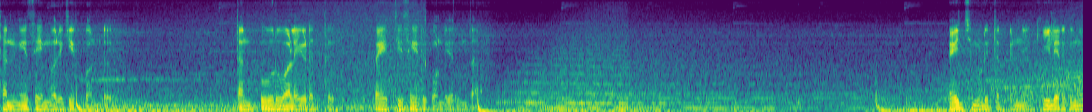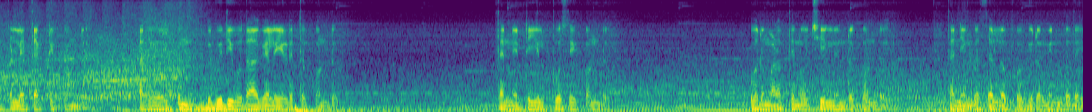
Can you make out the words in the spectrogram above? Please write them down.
தன் மீசை முறுக்கிக் கொண்டு தன் கூறுவலை எடுத்து பயிற்சி செய்து கொண்டிருந்தார். பயிற்சி முடித்த பின்னே கீழே இருக்கும் முப்பல்லை தட்டிக்கொண்டு அதில் இருக்கும் விபூதி உதாகளை எடுத்துக்கொண்டு தன் நெட்டியில் பூசிக்கொண்டு ஒரு மரத்தின் உச்சியில் நின்று கொண்டு தன் எங்கு செல்லப் போகிறோம் என்பதை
